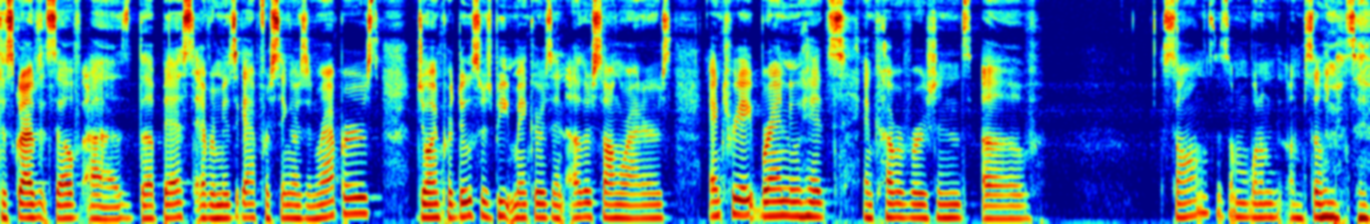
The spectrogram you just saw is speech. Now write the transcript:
describes itself as the best ever music app for singers and rappers. Join producers, beatmakers, and other songwriters and create brand new hits and cover versions of songs is what I'm I'm assuming it.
